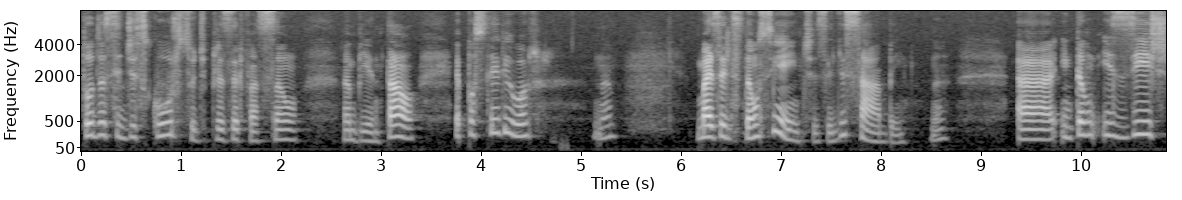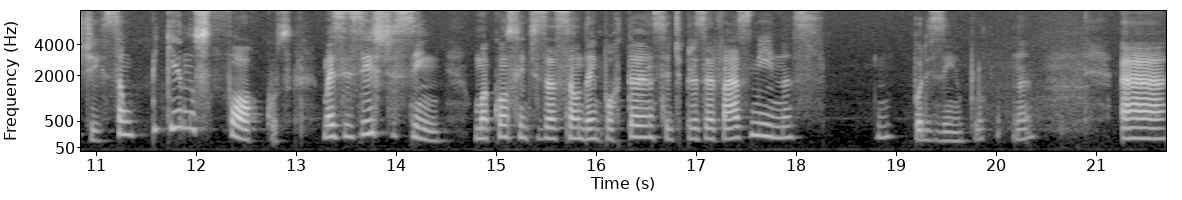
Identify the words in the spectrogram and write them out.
Todo esse discurso de preservação ambiental é posterior. Né? Mas eles estão cientes, eles sabem. Né? Ah, então, existe, são pequenos focos, mas existe sim uma conscientização da importância de preservar as minas, hum, por exemplo. Né? Ah,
